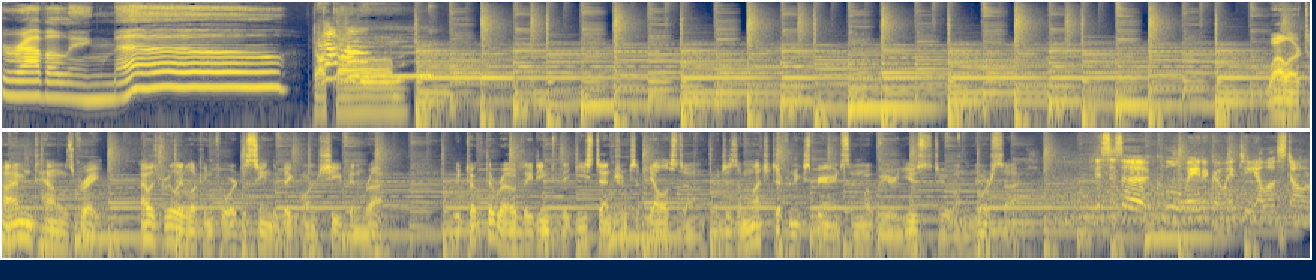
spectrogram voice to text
Traveling Mel. Dot com. While our time in town was great, I was really looking forward to seeing the bighorn sheep in rut. We took the road leading to the east entrance of Yellowstone, which is a much different experience than what we are used to on the north side. This is a cool way to go into Yellowstone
